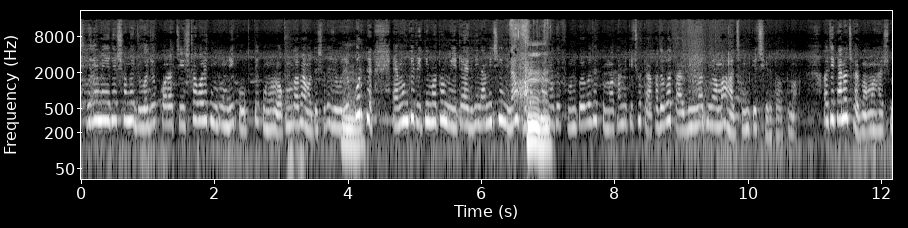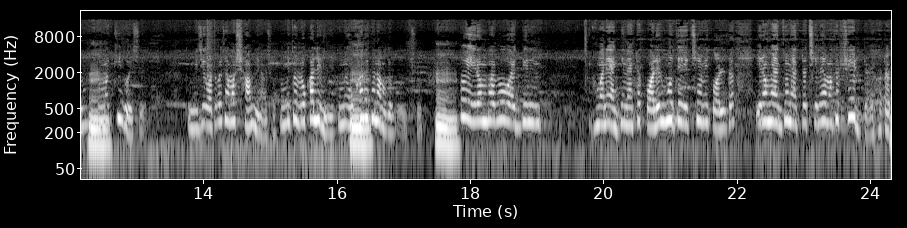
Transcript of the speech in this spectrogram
ছেলে মেয়েদের সঙ্গে যোগাযোগ করার চেষ্টা করে কিন্তু উনি করতে কোনো রকমভাবে আমাদের সাথে যোগাযোগ করতে এমনকি রীতিমতো মেয়েটা একদিন আমি চিনি না আমাকে ফোন করে বলছে তোমাকে আমি কিছু টাকা দেবো তার বিনিময়ে তুমি আমার হাজব্যান্ডকে ছেড়ে দাও তোমার। বলছি কেন ছাড়বো আমার হাজব্যান্ড তোমার কি হয়েছে? তুমি যে কথা বলছো আমার সামনে আসো। তুমি তো লোকালি নেই তুমি ওখানে কেন আমাকে বলছো? তো এরম ভাবেও একদিন মানে একদিন একটা কলের মধ্যে দেখছি আমি কলটা এরকম একজন একটা ছেলে আমাকে ফ্রেড দেয় হঠাৎ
